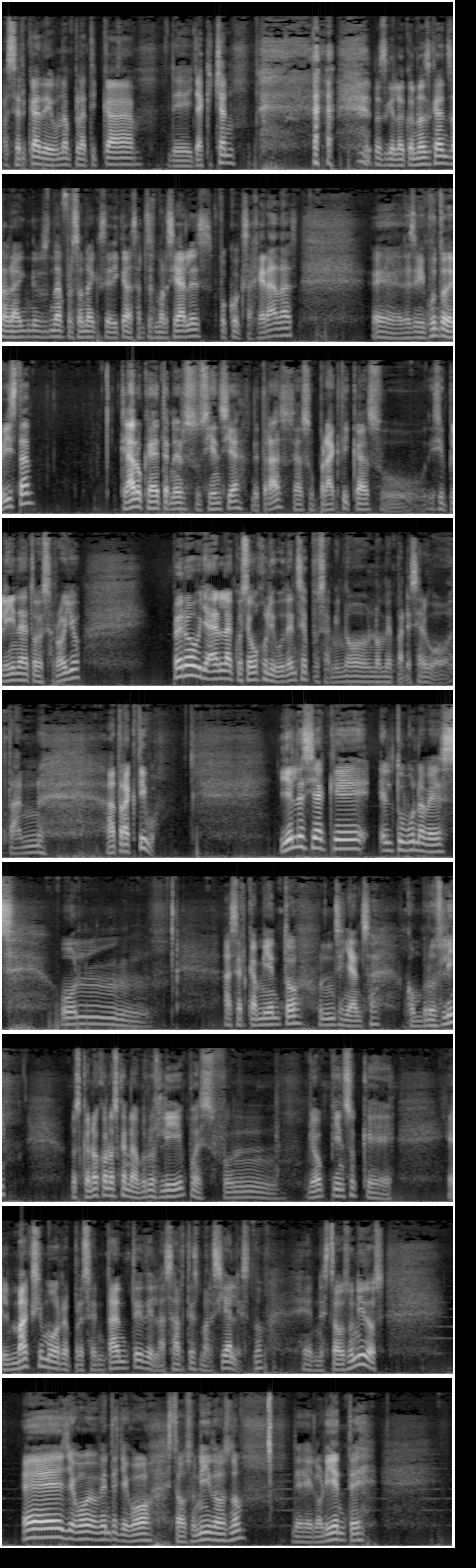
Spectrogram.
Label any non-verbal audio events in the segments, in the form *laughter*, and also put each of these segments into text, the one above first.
acerca de una plática de Jackie Chan. *laughs* Los que lo conozcan sabrán que es una persona que se dedica a las artes marciales, poco exageradas, eh, desde mi punto de vista. Claro que hay que tener su ciencia detrás, o sea, su práctica, su disciplina, todo ese rollo. Pero ya en la cuestión hollywoodense, pues a mí no, no me parece algo tan atractivo. Y él decía que él tuvo una vez un acercamiento, una enseñanza con Bruce Lee. Los que no conozcan a Bruce Lee, pues fue un, yo pienso que el máximo representante de las artes marciales, ¿no? En Estados Unidos. Eh, llegó, obviamente llegó a Estados Unidos, ¿no? Del Oriente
